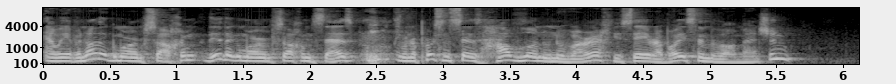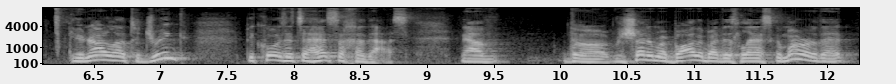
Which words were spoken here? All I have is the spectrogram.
And we have another Gemara Pesachim. The other Gemara Pesachim says, when a person says Havlon unavarech, you say Rabbi Yisrael mention, you're not allowed to drink because it's a Hesach Hadas. Now, the Rishonim are bothered by this last Gemara that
